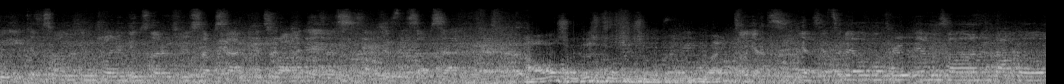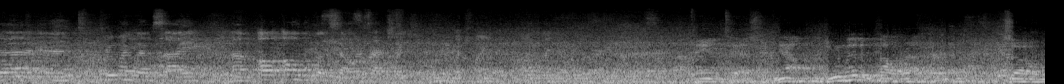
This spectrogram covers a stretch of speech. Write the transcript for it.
week and so you can join a newsletter through Substack. It's Robin Davis is the Substack. Now, also, this book is still available, right? So yes, yes, it's available through Amazon and Balboa and through my website. Um, all, all the booksellers actually pretty much find it online everywhere. Fantastic. Now, you live in Colorado, so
